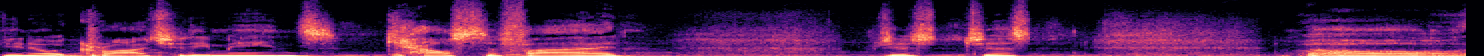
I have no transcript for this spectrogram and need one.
You know what crotchety means? Calcified. Just, just, oh,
